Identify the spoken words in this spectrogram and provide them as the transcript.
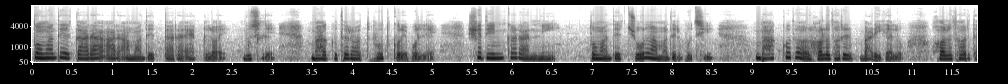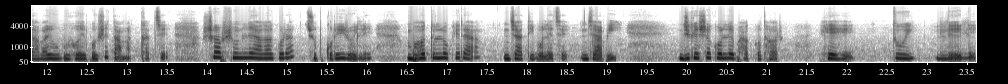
তোমাদের তারা আর আমাদের তারা এক লয়, বুঝলে? ভাগ্যধর অদ্ভুত করে বললে, সে দিনকার আর নেই, তোমাদের চোল আমাদের বুঝি। ভাগ্যধর হলধরের বাড়ি গেল, হলধর দাবায় উবু হয়ে বসে তামাক খাচ্ছে। সব শুনলে আগাগোড়া চুপ করেই রইলে। ভদ্রলোকেরা জাতি বলেছে, যাবি? জিজ্ঞাসা করলে ভাগ্যধর, হে হে, তুই লে লে।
